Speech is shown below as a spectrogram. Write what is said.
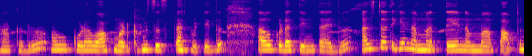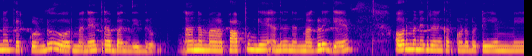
ಹಾಕಿದ್ರು. ಅವು ಕೂಡ ವಾಕ್ ಮಾಡ್ಕೊಂಡು ಸುಸ್ತಾಗ್ಬಿಟ್ಟಿದ್ದು. ಅವು ಕೂಡ ತಿಂತಾಯಿದ್ವು ಅಷ್ಟೊತ್ತಿಗೆ ನಮ್ಮ ಅತ್ತೆ, ನಮ್ಮ ಪಾಪುನ ಕರ್ಕೊಂಡು ಅವ್ರ ಮನೆ ಹತ್ರ ಬಂದಿದ್ದರು ನಮ್ಮ ಪಾಪುಂಗೆ, ಅಂದರೆ ನನ್ನ ಮಗಳಿಗೆ, ಅವ್ರ ಮನೆ ಹತ್ರನೇ ಕರ್ಕೊಂಡೋಗ್ಬಿಟ್ಟು ಎಮ್ಮೆ,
